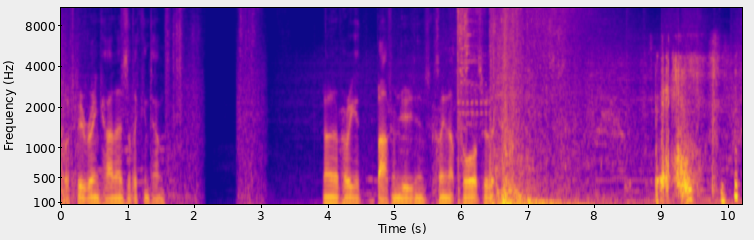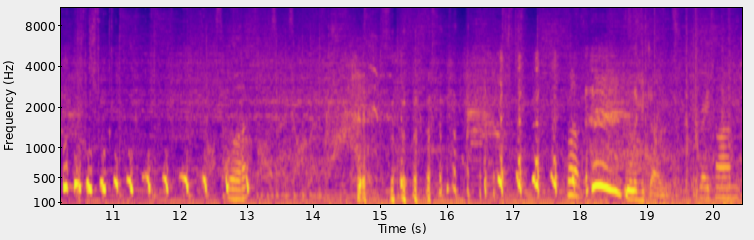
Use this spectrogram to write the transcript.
I'll have to be reincarnated as a Lickitung. No, I'll probably get bathroom duties and clean up toilets with it. What? what? Look at tongue. Three times?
